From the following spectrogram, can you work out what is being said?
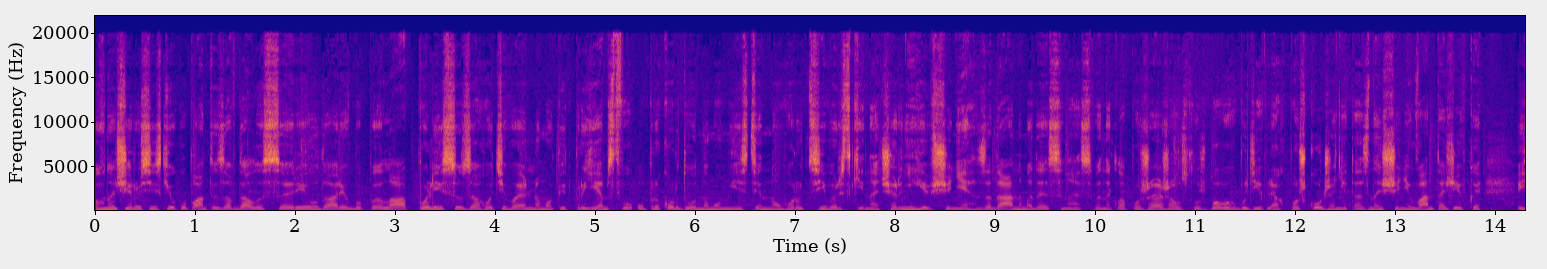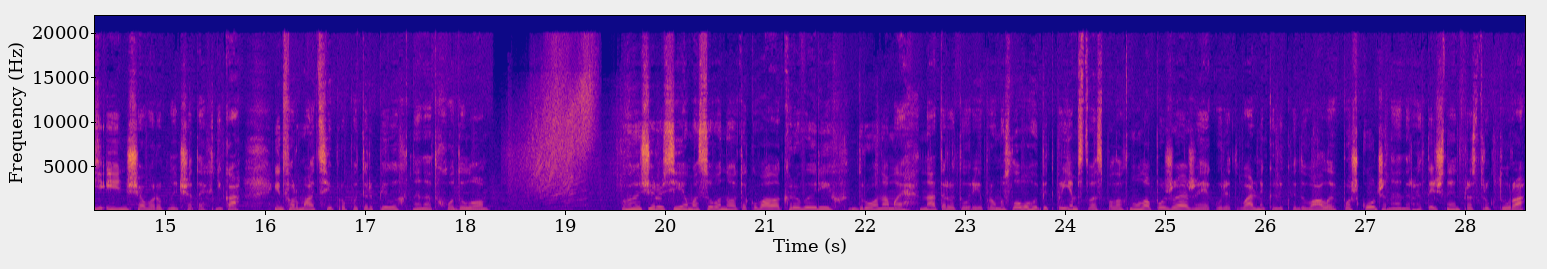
Вночі російські окупанти завдали серію ударів БПЛА по лісозаготівельному підприємству у прикордонному місті Новгород-Сіверський на Чернігівщині. За даними ДСНС, виникла пожежа у службових будівлях, пошкоджені та знищені вантажівки й інша виробнича техніка. Інформації про потерпілих не надходило. Вночі Росія масово атакувала кривий ріг дронами. На території промислового підприємства спалахнула пожежа, яку рятувальники ліквідували. Пошкоджена енергетична інфраструктура.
